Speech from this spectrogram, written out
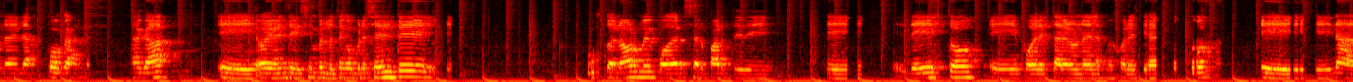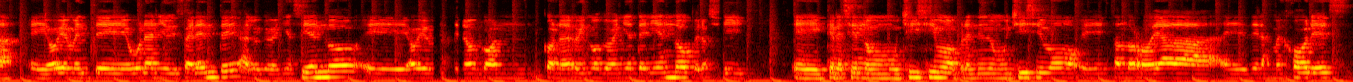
una de las pocas acá, eh, obviamente que siempre lo tengo presente. Un gusto enorme poder ser parte de, esto, poder estar en una de las mejores ligas del mundo. nada, obviamente un año diferente a lo que venía siendo, obviamente no con, con el ritmo que venía teniendo, pero sí eh, creciendo muchísimo, aprendiendo muchísimo, eh, estando rodeada eh, de las mejores,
